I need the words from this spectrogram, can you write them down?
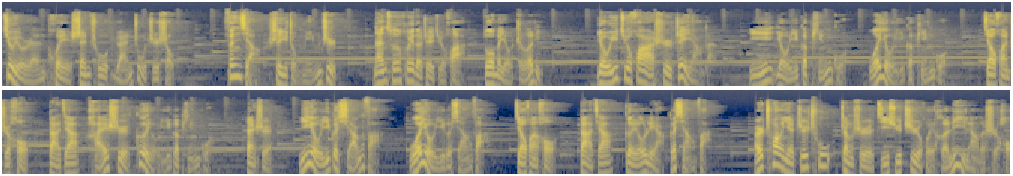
就有人会伸出援助之手。分享是一种明智。南村辉的这句话多么有哲理。有一句话是这样的：你有一个苹果，我有一个苹果，交换之后，大家还是各有一个苹果。但是你有一个想法，我有一个想法，交换后。大家各有两个想法，而创业之初正是急需智慧和力量的时候。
